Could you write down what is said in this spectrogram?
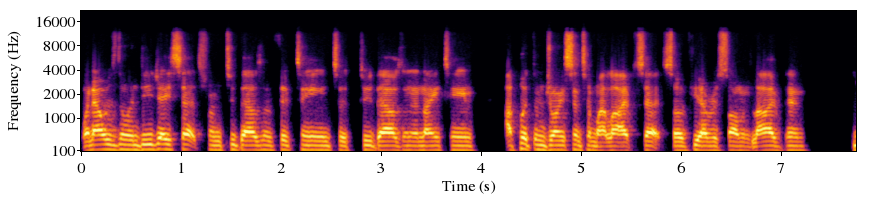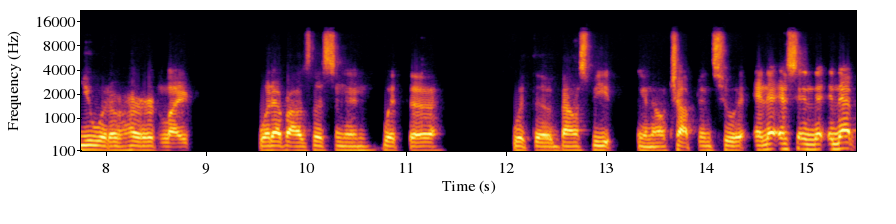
When I was doing DJ sets from 2015 to 2019, I put them joints into my live set. So if you ever saw me live, then you would have heard like whatever I was listening with the with the bounce beat you know, chopped into it. And that, and, and that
